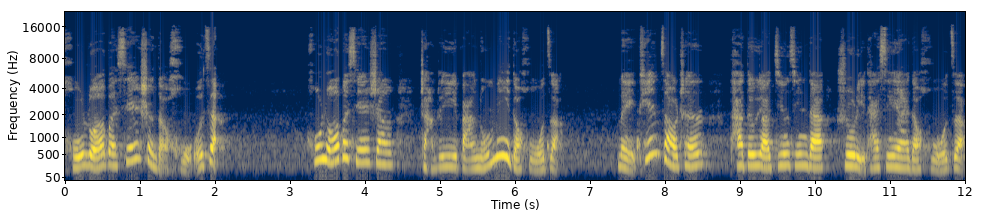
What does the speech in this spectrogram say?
胡萝卜先生的胡子。胡萝卜先生长着一把浓密的胡子，每天早晨他都要精心地梳理他心爱的胡子。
